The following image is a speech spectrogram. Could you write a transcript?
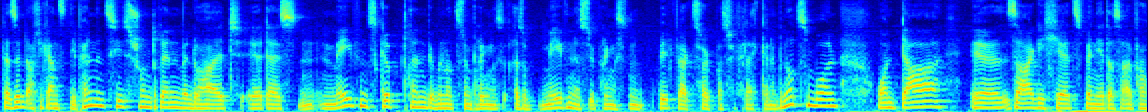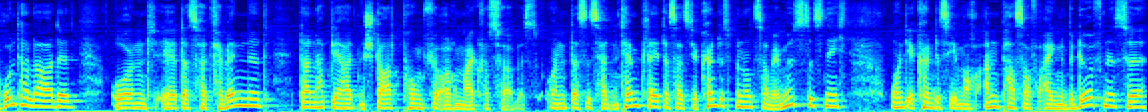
Da sind auch die ganzen Dependencies schon drin. Wenn du halt, äh, da ist ein Maven-Skript drin. Wir benutzen übrigens, also Maven ist übrigens ein Bildwerkzeug, was wir vielleicht gerne benutzen wollen. Und da äh, sage ich jetzt, wenn ihr das einfach runterladet und äh, das halt verwendet, dann habt ihr halt einen Startpunkt für euren Microservice. Und das ist halt ein Template, das heißt, ihr könnt es benutzen, aber ihr müsst es nicht. Und ihr könnt es eben auch anpassen auf eigene Bedürfnisse.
